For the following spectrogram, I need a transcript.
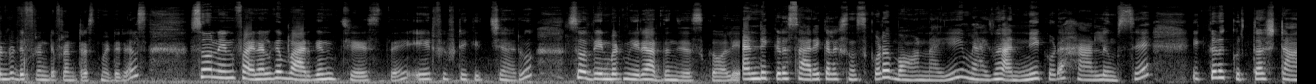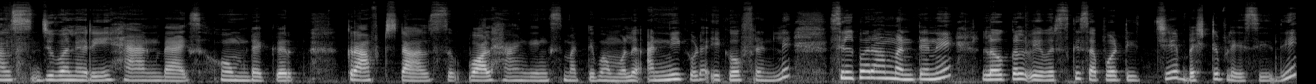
రెండు different different dress materials so నేను ఫైనల్గా బార్గెన్ చేస్తే ఎయిట్ ఫిఫ్టీకి ఇచ్చారు. సో దీన్ని బట్టి మీరే అర్థం చేసుకోవాలి. అండ్ ఇక్కడ శారీ కలెక్షన్స్ కూడా బాగున్నాయి. మ్యాక్సిమం అన్నీ కూడా హ్యాండ్లూమ్సే ఇక్కడ kurta stalls jewellery hand bags home decor craft stalls wall hangings మట్టి బొమ్మలు అన్నీ కూడా ఈకో ఫ్రెండ్లీ శిల్పారామం అంటేనే లోకల్ వ్యూవర్స్కి సపోర్ట్ ఇచ్చే బెస్ట్ ప్లేస్ ఇది.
